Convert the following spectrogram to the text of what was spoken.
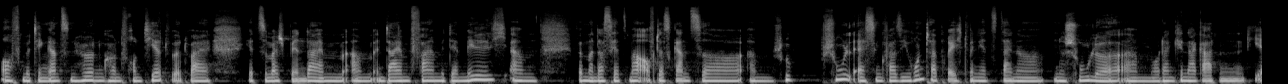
oft mit den ganzen Hürden konfrontiert wird, weil jetzt zum Beispiel in deinem ähm, in deinem Fall mit der Milch, ähm, wenn man das jetzt mal auf das ganze ähm, Schulessen quasi runterbricht, wenn jetzt deine eine Schule ähm, oder ein Kindergarten, die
